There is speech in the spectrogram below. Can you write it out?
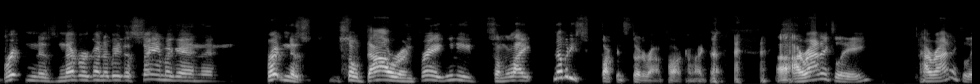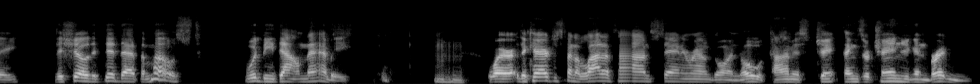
Britain is never going to be the same again. And Britain is so dour and gray. We need some light. Nobody's fucking stood around talking like that. uh, ironically, ironically, the show that did that the most would be Downton Abbey, Mhm. where the characters spent a lot of time standing around going, "Oh, time is cha- things are changing in Britain.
